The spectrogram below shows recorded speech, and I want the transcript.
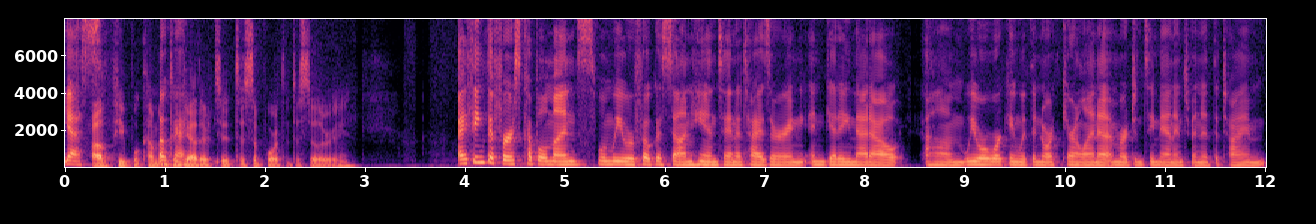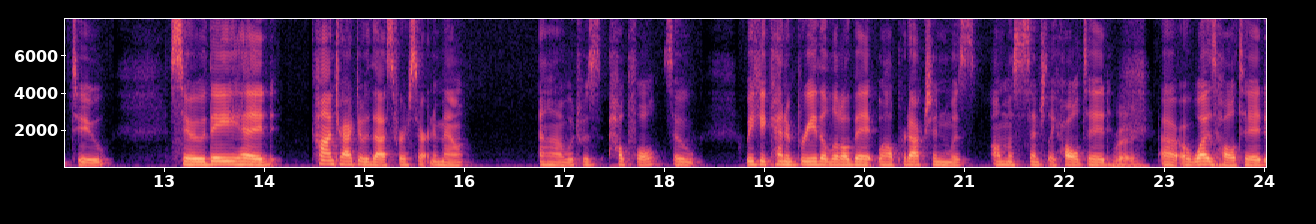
Yes. of people coming Okay. together to, to support the distillery. I think the first couple of months when we were focused on hand sanitizer and, and getting that out, um, we were working with the North Carolina Emergency Management at the time too. So they had contracted with us for a certain amount, uh, which was helpful. So we could kind of breathe a little bit while production was almost essentially halted Right. uh, or was halted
